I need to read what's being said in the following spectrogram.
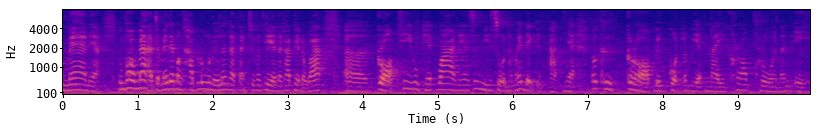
คุณแม่เนี่ยคุณพ่อคุณแม่อาจจะไม่ได้บังคับลูกในเรื่องการแต่งชุดนักเรียนนะคะเพียงแต่ว่าเอ่อกรอบที่ครูเคสว่าเนี่ยซึ่งมีส่วนทำให้เด็กอึดอัดเนี่ยก็คือกรอบหรือกฎระเบียบในครอบครัวนั่นเอง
